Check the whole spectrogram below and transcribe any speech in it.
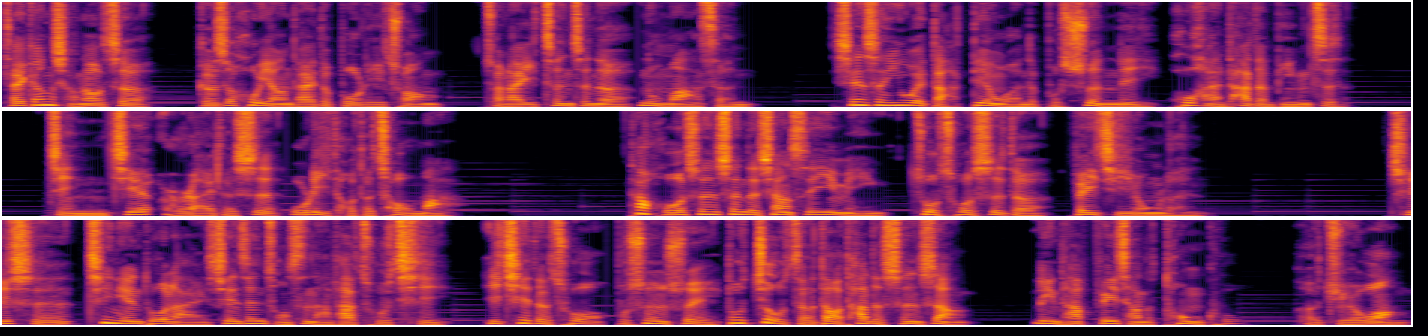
才刚想到这，隔着后阳台的玻璃窗传来一阵阵的怒骂声。先生因为打电玩的不顺利，呼喊他的名字，紧接而来的是无厘头的臭骂。他活生生的像是一名做错事的非级佣人。其实七年多来，先生总是拿他出气。一切的错不顺遂都就责到他的身上，令他非常的痛苦和绝望。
